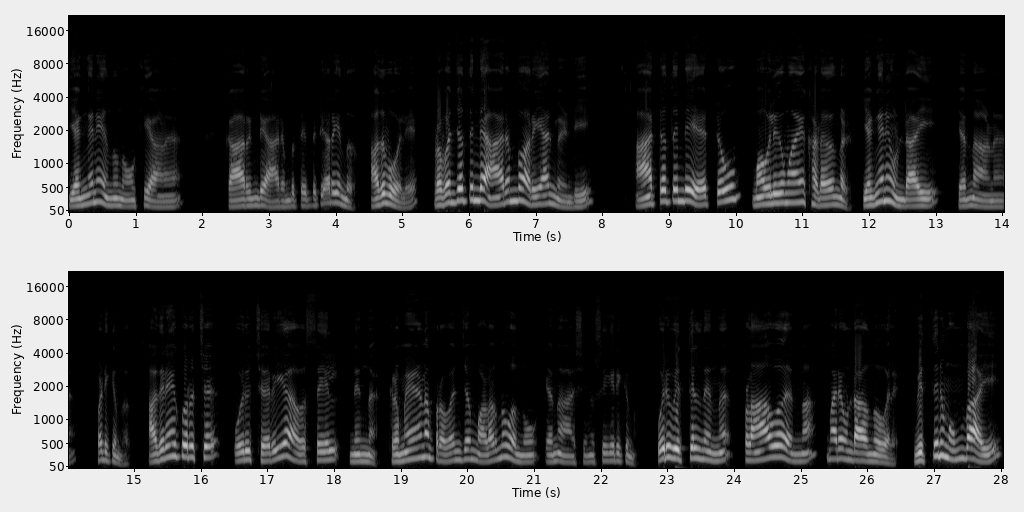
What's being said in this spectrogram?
എങ്ങനെയെന്ന് നോക്കിയാണ് കാറിന്റെ ആരംഭത്തെപ്പറ്റി അറിയുന്നത്. അതുപോലെ പ്രപഞ്ചത്തിന്റെ ആരംഭം അറിയാൻ വേണ്ടി ആറ്റത്തിന്റെ ഏറ്റവും മൗലികമായ ഘടകങ്ങൾ എങ്ങനെ ഉണ്ടായി എന്നാണ് പഠിക്കുന്നത്. അതിനെക്കുറിച്ച് ഒരു ചെറിയ അവസ്ഥയിൽ നിന്ന് ക്രമേണ പ്രപഞ്ചം വളർന്നു വന്നു എന്ന ആശയം സ്വീകരിക്കുന്നു. ഒരു വിത്തിൽ നിന്ന് പ്ലാവ് എന്ന മരം ഉണ്ടാകുന്നത് പോലെ. വിത്തിന് മുമ്പായി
